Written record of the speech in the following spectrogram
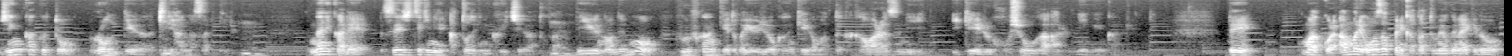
人格と論っていうのが切り離されている、うん。何かで政治的に圧倒的に食い違うとかっていうのでも、夫婦関係とか友情関係が全く変わらずにいける保証がある人間関係って。でまあこれあんまり大雑把に語ってもよくないけど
